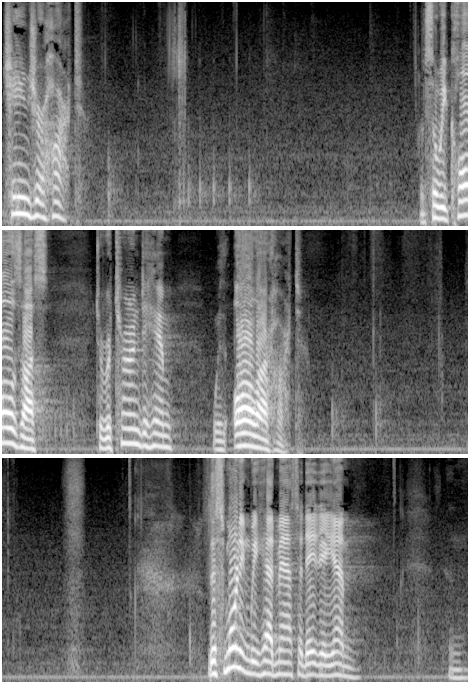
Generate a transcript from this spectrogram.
Change your heart. And so he calls us to return to him with all our heart. This morning we had Mass at 8 a.m. And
